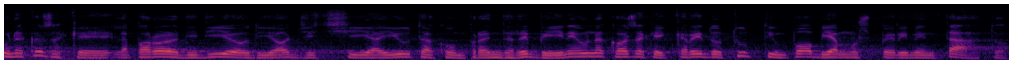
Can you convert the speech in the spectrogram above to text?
una cosa che la parola di Dio di oggi ci aiuta a comprendere bene è una cosa che credo tutti un po' abbiamo sperimentato.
